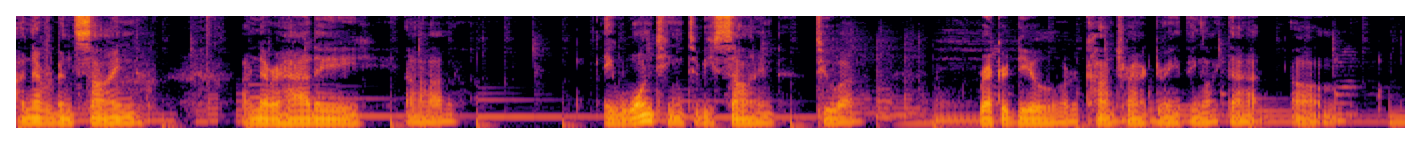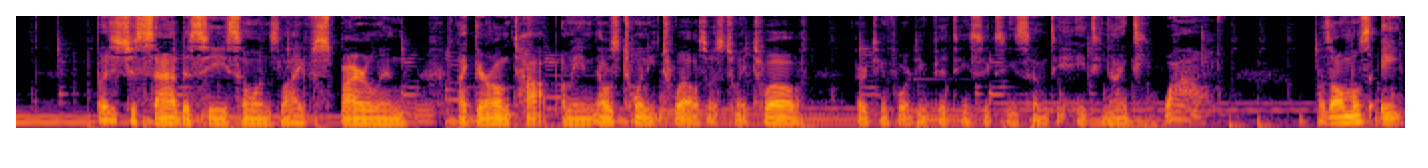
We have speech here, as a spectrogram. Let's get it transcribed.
I've never been signed. I've never had a uh, a wanting to be signed to a record deal or contract or anything like that. Um, but it's just sad to see someone's life spiraling like they're on top. I mean, that was 2012. So it's 2012, 13, 14, 15, 16, 17, 18, 19. Wow. It was almost eight,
